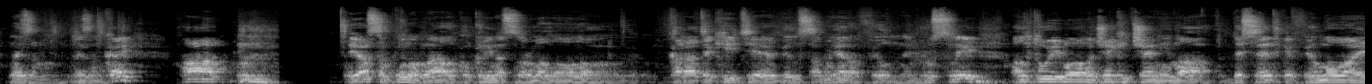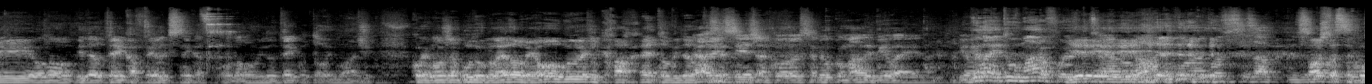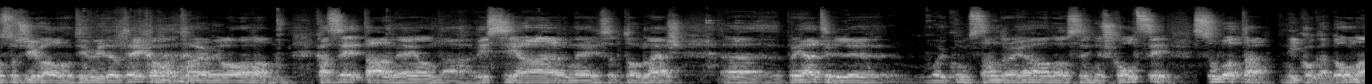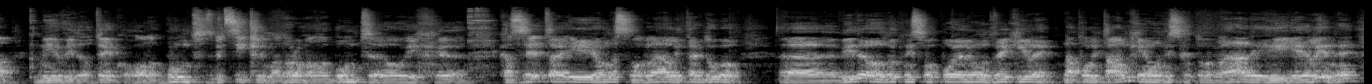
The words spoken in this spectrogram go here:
ne znam, ne znam kaj. A ja sam puno gledao ko klinac normalno ono, Karate Kid je bil samo jedan film, ne Bruce Lee, ali tu ima ono, Jackie Chan ima desetke filmova i ono, videoteka Felix nekad se podalo u videoteku, to i mlađi, koji možda budu gledali ovo, budu rekli kakva je to videoteka. Ja se sjećam, kada sam bil ko mali, bila je jedna. Bila je tu u Marofu. Je, je, je. To se za... Svašta se posuđivalo u tim videotekama, to je bilo ono, kazeta, ne, onda VCR, ne, sad to gledaš. E, prijatelj, moj kum Sandro i ja, ono, srednjoškolci, subota, nikoga doma, mi u videoteku, ono, bunt s biciklima, normalno bunt e, ovih e, kazeta i onda smo gledali tak dugo e, video dok nismo pojeli ono dve kile napolitanke, ono nismo to gledali i jeli, ne.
